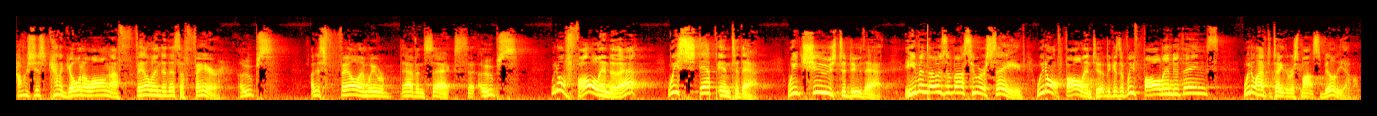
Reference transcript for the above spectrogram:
I was just kind of going along and I fell into this affair. Oops. I just fell and we were having sex. Oops. We don't fall into that. We step into that. We choose to do that. Even those of us who are saved, we don't fall into it because if we fall into things, we don't have to take the responsibility of them.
